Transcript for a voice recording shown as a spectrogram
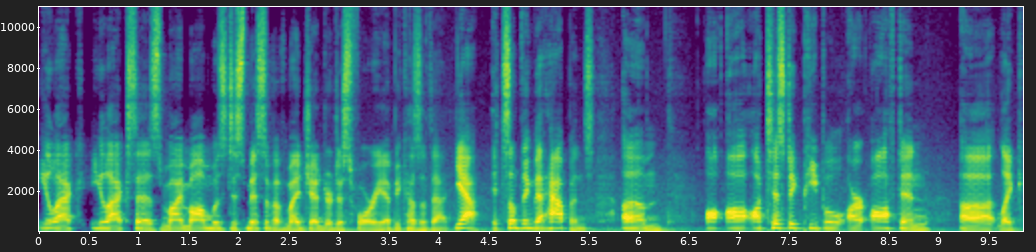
Elak, Elak says, my mom was dismissive of my gender dysphoria because of that. Yeah, it's something that happens. Um, autistic people are often uh, like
